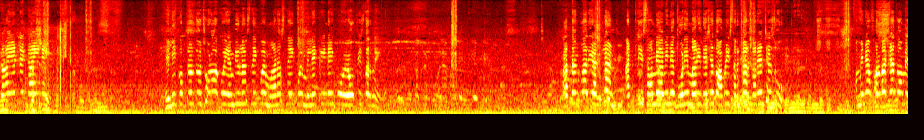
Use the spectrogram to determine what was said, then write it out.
કાંઈ એટલે કાંઈ નહીં. હેલિકોપ્ટર તો છોડો કોઈ એમ્બ્યુલન્સ નહીં કોઈ માણસ નહીં કોઈ મિલિટરી નહીં કોઈ ઓફિસર નહીં. આતંકવાદી આટલા આટલી સામે આવીને ગોળી મારી દેશે તો આપણી સરકાર કરે છે શું? અમે ત્યાં ફરવા ગયા તો અમે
